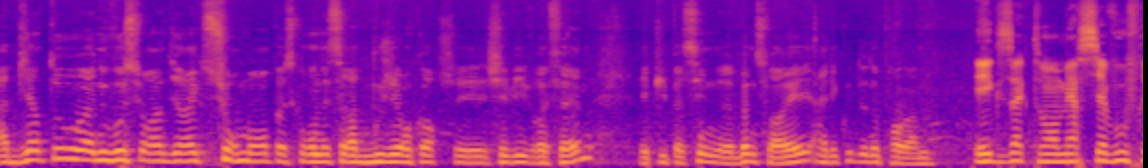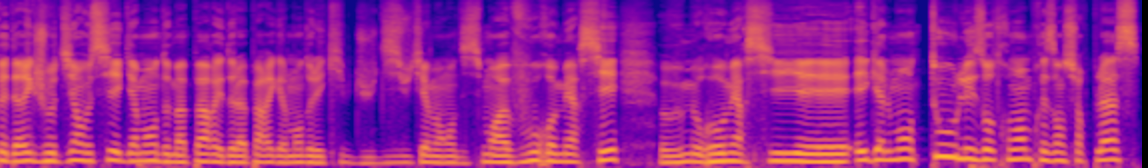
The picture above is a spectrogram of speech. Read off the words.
À bientôt à nouveau sur un direct, sûrement, parce qu'on essaiera de bouger encore chez, chez Vivre FM. Et puis passer une bonne soirée à l'écoute de nos programmes. Exactement, merci à vous Frédéric. Je tiens aussi également de ma part et de la part également de l'équipe du 18e arrondissement à vous remercier. Euh, me remercier également tous les autres membres présents sur place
